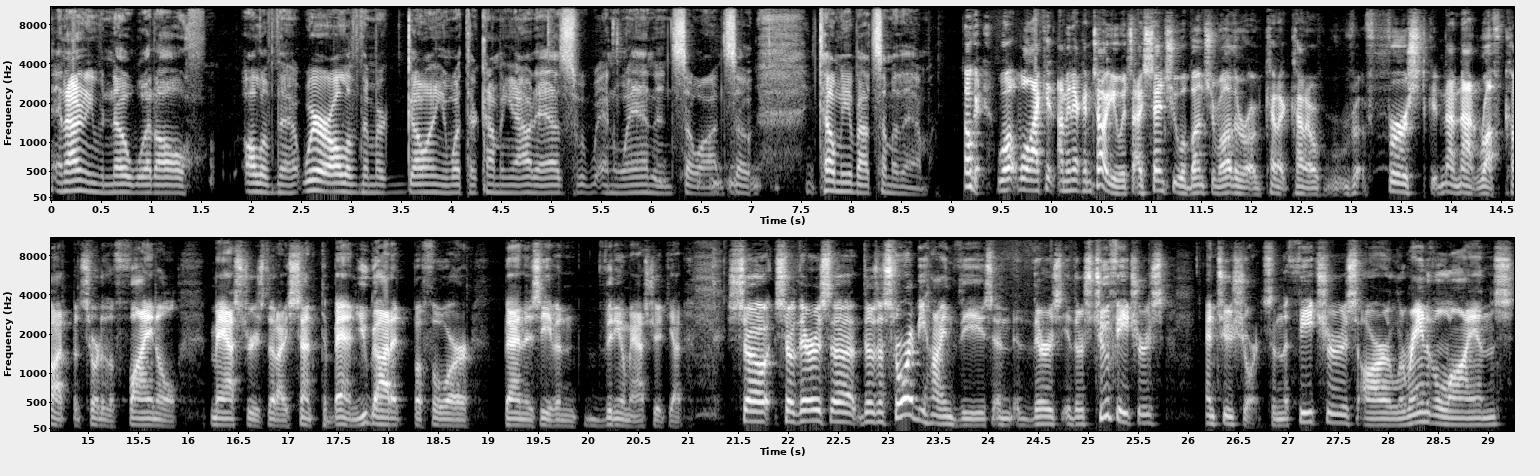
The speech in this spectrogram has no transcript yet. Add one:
and I don't even know what all all of them where all of them are going and what they're coming out as and when and so on. So tell me about some of them. Okay. Well, well, I can. I mean, I can tell you. It's. I sent you a bunch of other kind of, kind of first, not not rough cut, but sort of the final masters that I sent to Ben. You got it before Ben has even video mastered it yet. So, so there's a there's a story behind these, and there's there's two features and two shorts, and the features are Lorraine of the Lions,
